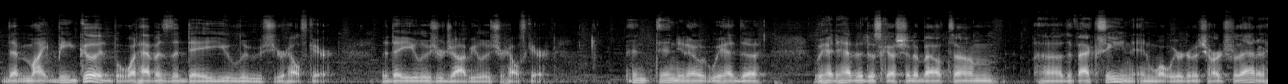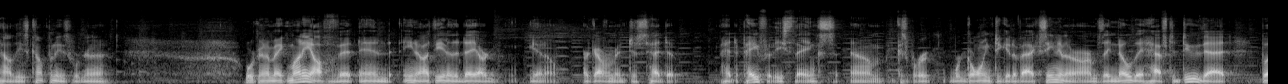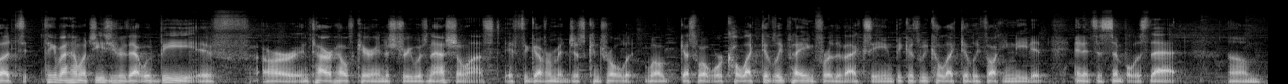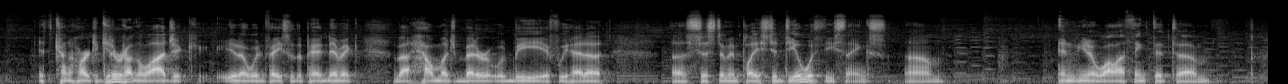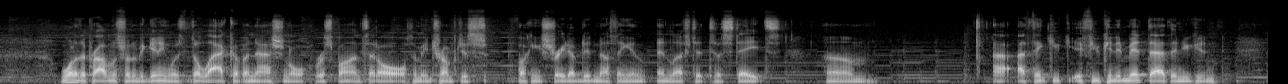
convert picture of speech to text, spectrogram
that might be good, but what happens the day you lose your health care? The day you lose your job, you lose your health care. And then you know we had the we had to have the discussion about um, uh, the vaccine and what we were going to charge for that and how these companies were going to were going to make money off of it. And you know, at the end of the day, our you know our government just had to had to pay for these things um, because we're we're going to get a vaccine in their arms. They know they have to do that. But think about how much easier that would be if our entire healthcare industry was nationalized, if the government just controlled it. Well, guess what? We're collectively paying for the vaccine because we collectively fucking need it, and it's as simple as that. Um, it's kind of hard to get around the logic, you know, when faced with a pandemic about how much better it would be if we had a, a system in place to deal with these things. Um, and, you know, while I think that um, one of the problems from the beginning was the lack of a national response at all. I mean, Trump just fucking straight up did nothing and, and left it to states. Um, I, I, think you, if you can admit that, then you can,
